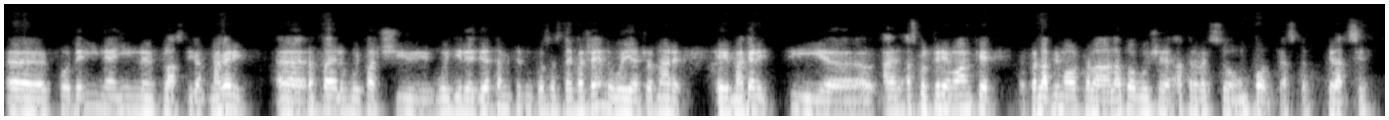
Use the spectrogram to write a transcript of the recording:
eh, foderine in plastica. Magari eh, Raffaele vuoi farci, vuoi dire direttamente tu cosa stai facendo, vuoi aggiornare e magari ti eh, ascolteremo anche per la prima volta la, la tua voce attraverso un podcast. Grazie.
